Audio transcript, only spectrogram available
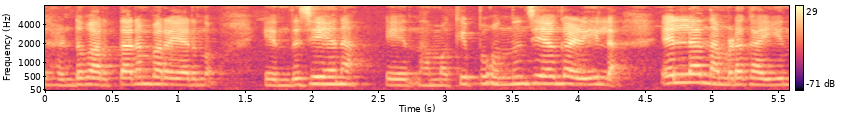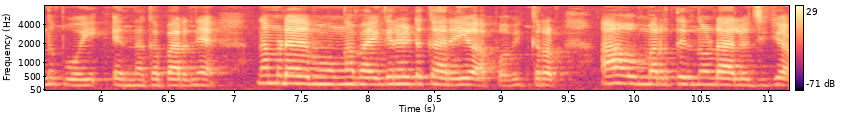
രണ്ട് വർത്താനം പറയായിരുന്നു. എന്ത് ചെയ്യാനാ? ഏ നമുക്കിപ്പോൾ ഒന്നും ചെയ്യാൻ കഴിയില്ല. എല്ലാം നമ്മുടെ കയ്യിൽ നിന്ന് പോയി എന്നൊക്കെ പറഞ്ഞ് നമ്മുടെ മൂങ്ങ ഭയങ്കരമായിട്ട് കരയുക അപ്പോൾ വിക്രം ആ ഉമ്മറത്തിരുന്നുകൊണ്ട് ആലോചിക്കുക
